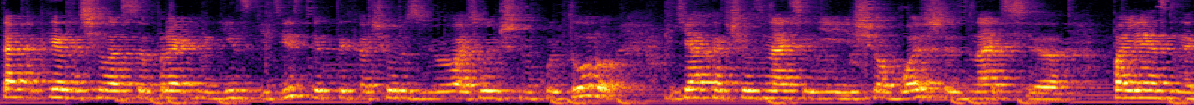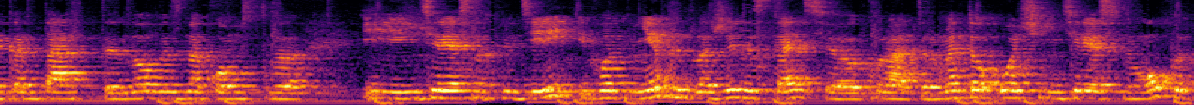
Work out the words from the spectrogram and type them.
так как я начала свой проект «Ногинский дистрикт» и хочу развивать уличную культуру, я хочу знать о ней еще больше, знать э, полезные контакты, новые знакомства и интересных людей. И вот мне предложили стать э, куратором. Это очень интересный опыт.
